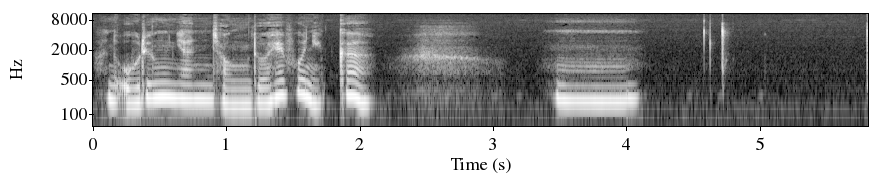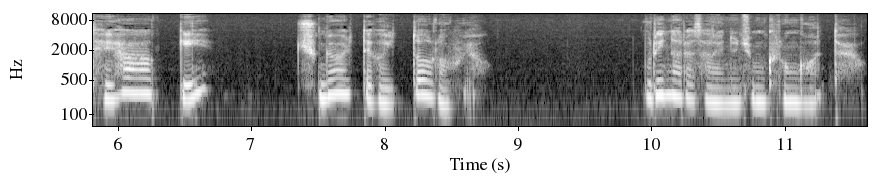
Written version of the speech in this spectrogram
한 5, 6년 정도 해보니까 음, 대학이 중요할 때가 있더라고요. 우리나라 사회는 좀 그런 것 같아요.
